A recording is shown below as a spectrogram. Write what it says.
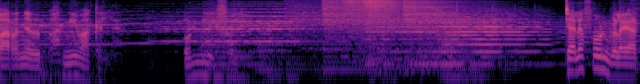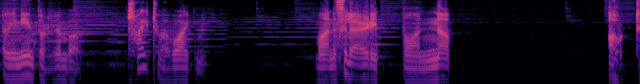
പറഞ്ഞത് ഭംഗിവാക്കല്ല. ഓൺലി ഫോർ യു ടെലിഫോൺ വിളയാട്ടം ഇനിയും തുടരുമ്പോൾ ട്രൈ ടു അവോയ്ഡ് മീ മനസ്സിലായടി പൊന്ന. ഔട്ട്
